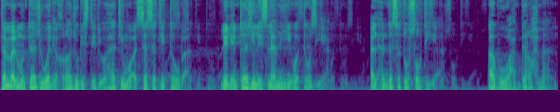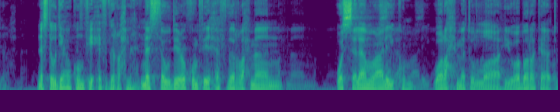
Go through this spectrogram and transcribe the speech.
تم المونتاج والإخراج باستديوهات مؤسسة التوبة للإنتاج الإسلامي والتوزيع. الهندسة الصوتية أبو عبد الرحمن. نستودعكم في حفظ الرحمن. نستودعكم في حفظ الرحمن. والسلام عليكم ورحمة الله وبركاته.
